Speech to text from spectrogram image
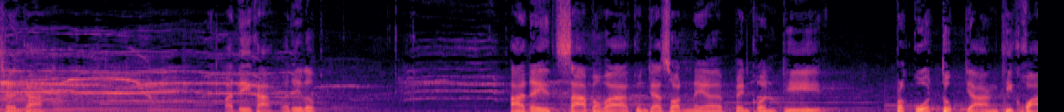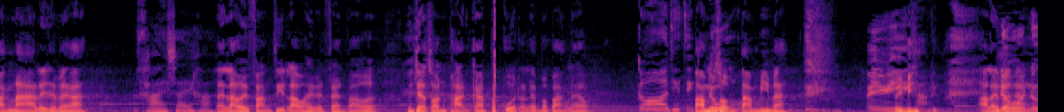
เชิญค่ะสวัสดีค่ะสวัสดีลูกอาได้ทราบมาว่าคุณแจซอนเนี่ยเป็นคนที่ประกวดทุกอย่างที่ขวางหน้าเลยใช่ไหมคะค่ะใช่ค่ะไหนเล่าให้ฟังสิเล่าให้แฟนๆฟังว่าคุณแจซอนผ่านการประกวดอะไรมาบ้างแล้ว ก็ที่จริงหนูตำส้มตำมีไหมไม่มีไม่มีค่ะอะไรหนูบ้างคะ หนู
